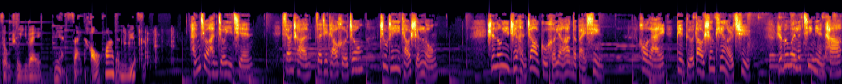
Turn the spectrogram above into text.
走出一位面赛桃花的女子。很久很久以前，相传在这条河中住着一条神龙。神龙一直很照顾河两岸的百姓，后来便得道升天而去。人们为了纪念他，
